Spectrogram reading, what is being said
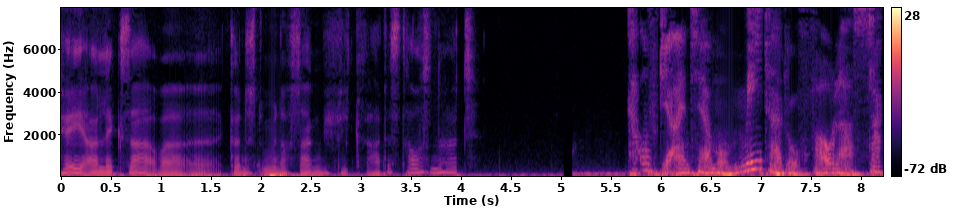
Okay, Alexa, aber äh, könntest du mir noch sagen, wie viel Grad es draußen hat? Kauf dir ein Thermometer, du fauler Sack.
